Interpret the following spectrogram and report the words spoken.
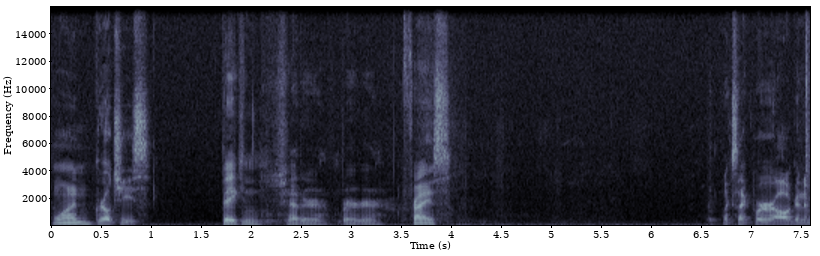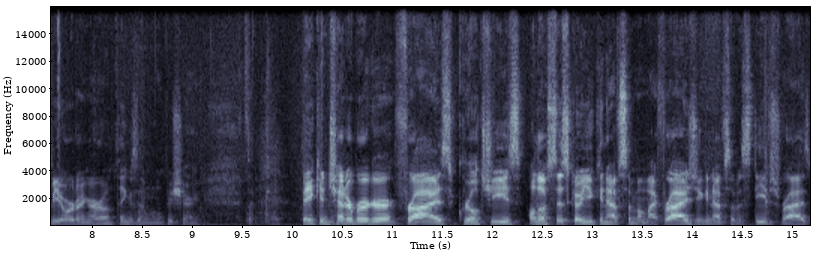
one. Grilled cheese. Bacon cheddar burger. Fries. Looks like we're all going to be ordering our own things, and we won't be sharing. Bacon cheddar burger, fries, grilled cheese. Although Cisco, you can have some of my fries. You can have some of Steve's fries.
